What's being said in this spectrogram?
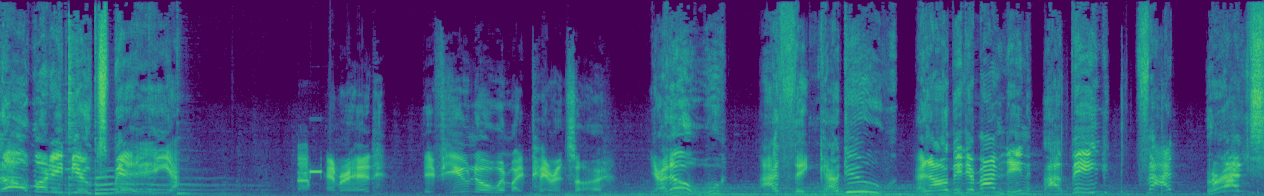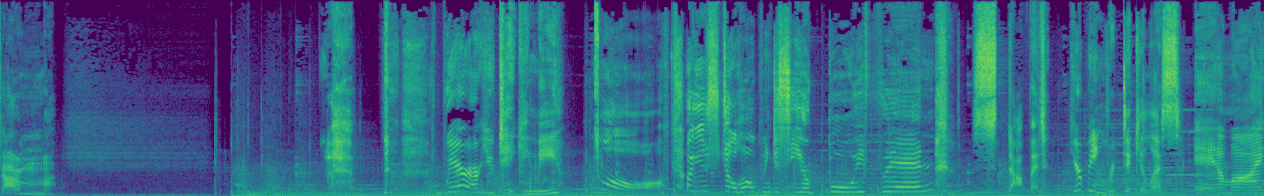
Nobody mutes me! Hammerhead, if you know where my parents are, You know, I think I do. And I'll be demanding a big, fat ransom! Where are you taking me? Aw, are you still hoping to see your boyfriend? Stop it. You're being ridiculous. Am I?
